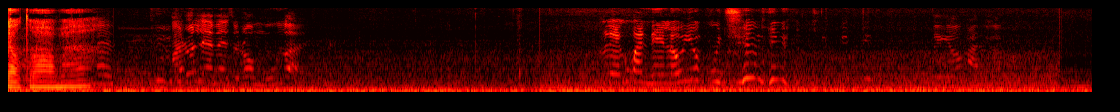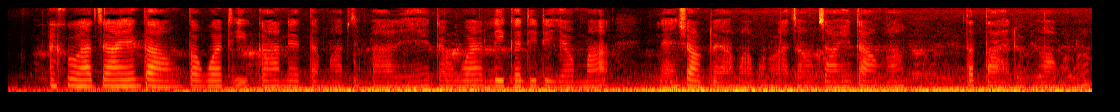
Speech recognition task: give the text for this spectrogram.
ရောက်သွားပါ ငါတို့လဲမယ်ဆိုတော့မူးသွားတယ်လေကမနေလုံးရပူ ချင်းနေတင်ရောပါလားအခုကကြာရင်တောင်တဝက်ထီကားနဲ့တက်မှာဖြစ်ပါတယ်တဝက်လေကတိတရောက်မှလမ်းလျှောက်တက်ရမှာပေါ့နော်အကြောင်းကြာရင်တောင်ကတက်တာလို့ပြောရမှာနော်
